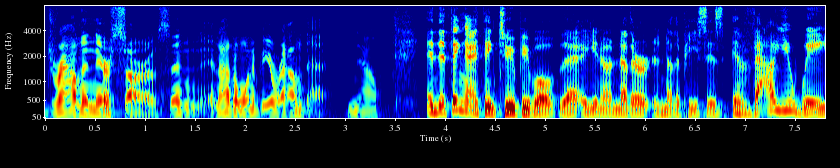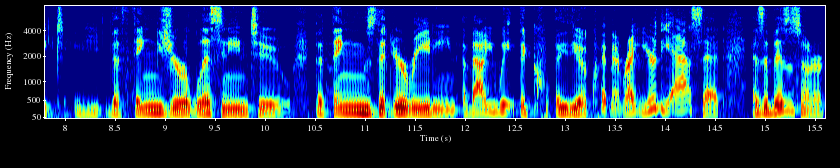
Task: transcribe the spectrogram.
drown in their sorrows, and and I don't want to be around that. No, and the thing I think too, people that you know another another piece is evaluate the things you're listening to, the things that you're reading. Evaluate the the equipment. Right, you're the asset as a business owner,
